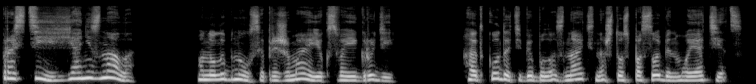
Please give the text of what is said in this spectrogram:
«Прости, я не знала». Он улыбнулся, прижимая ее к своей груди. «Откуда тебе было знать, на что способен мой отец?»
